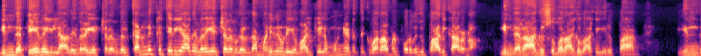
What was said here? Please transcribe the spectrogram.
இந்த தேவையில்லாத விரைய செலவுகள் கண்ணுக்கு தெரியாத விரைய செலவுகள் தான் மனிதனுடைய வாழ்க்கையில முன்னேற்றத்துக்கு வராமல் போறதுக்கு பாதி காரணம். இந்த ராகு சுபராகுவாக இருப்பான். இந்த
